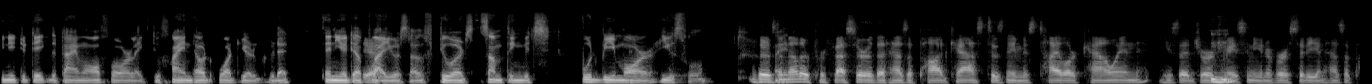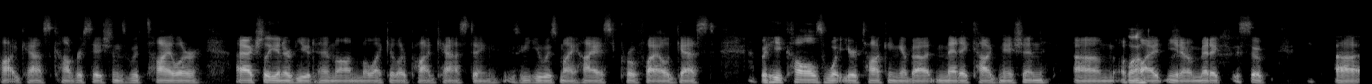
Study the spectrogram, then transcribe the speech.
you need to take the time off or like to find out what you're good at. Then you have to apply yeah. yourself towards something which would be more useful there's right. another professor that has a podcast. His name is Tyler Cowen. He's at George mm-hmm. Mason University and has a podcast, Conversations with Tyler. I actually interviewed him on molecular podcasting. He was my highest profile guest, but he calls what you're talking about metacognition. Um, applied, wow. you know, meta. So uh,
